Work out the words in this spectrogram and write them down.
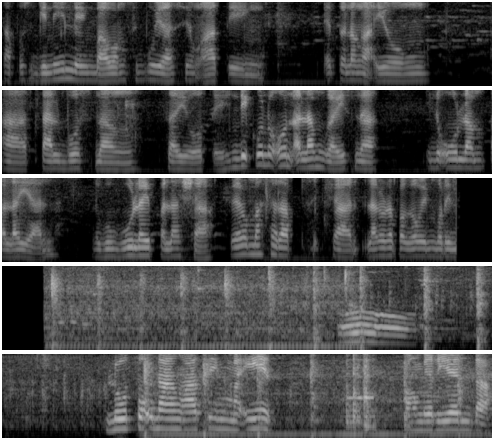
Tapos, giniling, bawang sibuyas, yung ating, ito na nga, yung ah, talbos ng sayote. Hindi ko noon alam, guys, na inuulam pala yan. Nagugulay pala siya. Pero masarap siya. Lalo na pagawin mo rin Oh. Luto na ang ating mais. Pang merienda.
